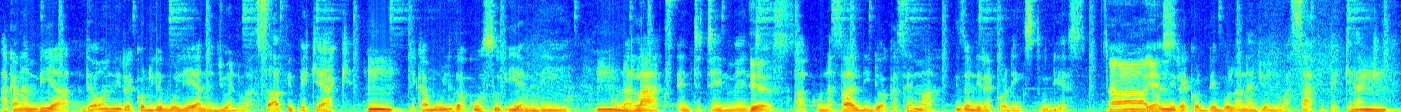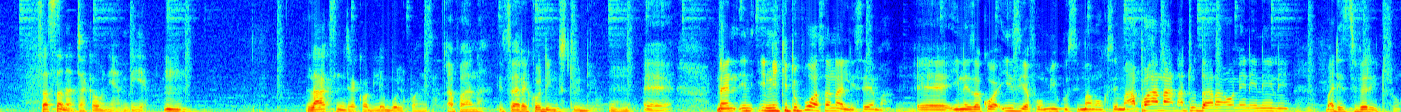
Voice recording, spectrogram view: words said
Akanambia the only record label yeye anajua ni Wasafi peke yake. Mm. Nikamuuliza kuhusu EMB, kuna Lux Entertainment, Yes. ah, kuna Saldido. Akasema hizo ni recording studios. ah, the yes. only record label anajua ni Wasafi peke yake. Mm. Sasa nataka uniambie. Mm. Lux ni record label kwanza. hapana it's a recording studio Mm -hmm. eh, na ni, kitu poa sana alisema eh, inaweza kuwa easier for me kusimama kusema hapana natudharau nini nini but it's very true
